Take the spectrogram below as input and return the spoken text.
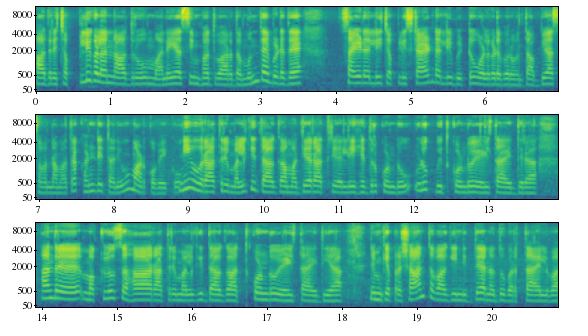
ಆದರೆ ಚಪ್ಪಲಿಗಳನ್ನಾದರೂ ಮನೆಯ ಸಿಂಹದ್ವಾರದ ಮುಂದೆ ಬಿಡದೆ ಸೈಡಲ್ಲಿ ಚಪ್ಪಲಿ ಸ್ಟ್ಯಾಂಡಲ್ಲಿ ಬಿಟ್ಟು ಒಳಗಡೆ ಬರುವಂಥ ಅಭ್ಯಾಸವನ್ನು ಮಾತ್ರ ಖಂಡಿತ ನೀವು ಮಾಡ್ಕೋಬೇಕು. ನೀವು ರಾತ್ರಿ ಮಲಗಿದ್ದಾಗ, ಮಧ್ಯರಾತ್ರಿಯಲ್ಲಿ ಹೆದರ್ಕೊಂಡು, ಉಳುಕ್ ಬಿದ್ಕೊಂಡು ಹೇಳ್ತಾ ಇದ್ದೀರಾ? ಅಂದರೆ ಮಕ್ಕಳು ಸಹ ರಾತ್ರಿ ಮಲಗಿದ್ದಾಗ ಹತ್ಕೊಂಡು ಹೇಳ್ತಾ ಇದೆಯಾ? ನಿಮಗೆ ಪ್ರಶಾಂತವಾಗಿ ನಿದ್ದೆ ಅನ್ನೋದು ಬರ್ತಾ ಇಲ್ವಾ?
